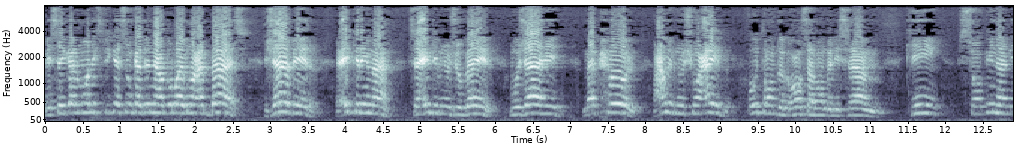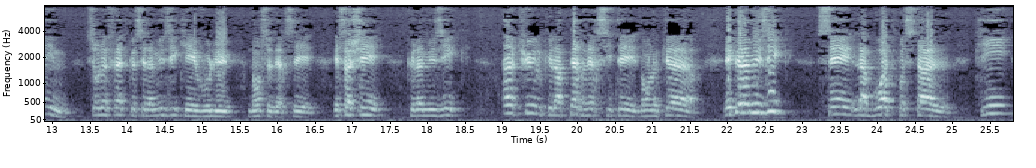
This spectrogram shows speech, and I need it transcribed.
Mais c'est également l'explication qu'a donné Abdullah ibn Abbas, Jabir, Ikrimah, Saïd ibn Jubayr, Mujahid, Mabhoul, Am ibn Shu'aib, autant de grands savants de l'islam qui sont unanimes sur le fait que c'est la musique qui évolue dans ce verset. Et sachez que la musique inculque la perversité dans le cœur et que la musique, c'est la boîte postale qui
